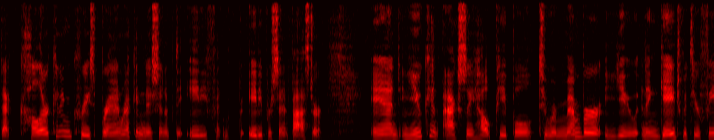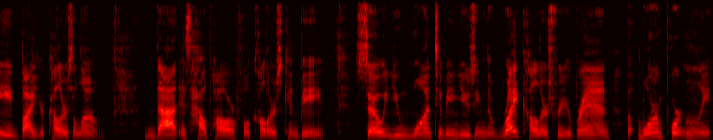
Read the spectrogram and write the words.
that color can increase brand recognition up to 80, percent faster. And you can actually help people to remember you and engage with your feed by your colors alone. That is how powerful colors can be. So, you want to be using the right colors for your brand, but more importantly,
